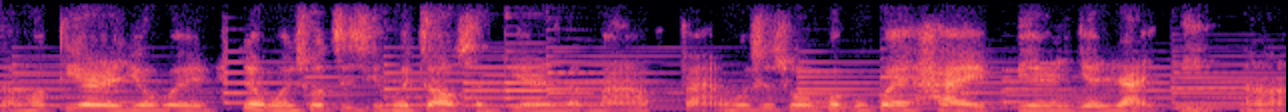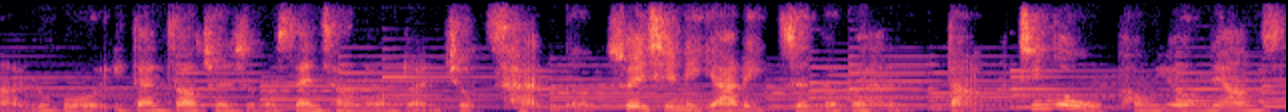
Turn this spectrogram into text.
然后第二又会认为说自己会造成别人的麻烦，或是说会不会害别人也染疫，那如果一旦造成什么三长两短就惨了，所以心理压力真的会很大。经过我朋友那样子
